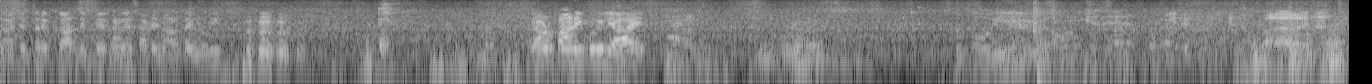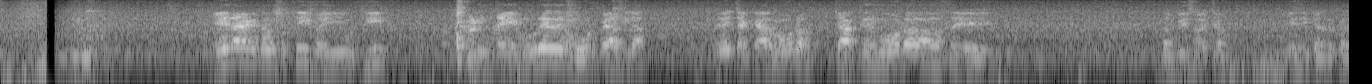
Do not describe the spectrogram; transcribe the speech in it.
ਨਾ ਜੇ ਤੇਰੇ ਘਰ ਦੇ ਵੇਖਣਗੇ ਸਾਡੇ ਨਾਲ ਤੈਨੂੰ ਵੀ ਰਵਣ ਪਾਣੀ ਪੂਰੀ ਲਿਆ ਏ ਉਹ ਵੀ ਆਉਣਗੇ ਉਹ ਵੀ ਦੇਖਣਗੇ ਬੜਾ ਇਹਨਾਂ ਇਹ ਤਾਂ ਇੱਕਦਮ ਸੁੱਤੀ ਪਈ ਉੱਠੀ ਤੇ ਮੂਰੇ ਦੇ ਰਿਮੋਟ ਪਿਆ ਸੀਗਾ। ਇਹਨੇ ਚੱਕਿਆ ਰਿਮੋਟ ਚੱਕ ਕੇ ਰਿਮੋਟ ਤੇ ਦੱਬੀ ਸੋਚ ਏਸੀ ਚੱਲ ਪਿਆ।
